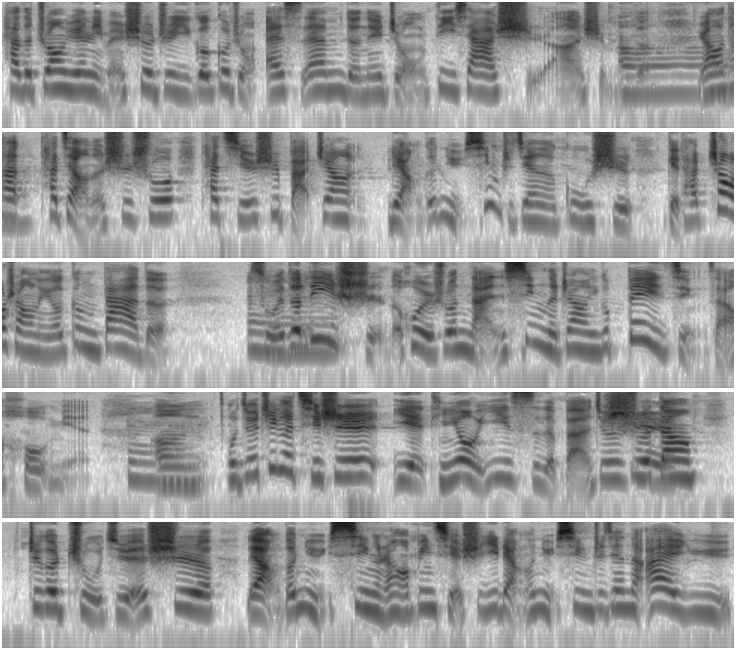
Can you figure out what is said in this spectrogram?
他的庄园里面设置一个各种 SM 的那种地下室啊什么的。然后他他讲的是说，他其实是把这样两个女性之间的故事给他罩上了一个更大的所谓的历史的或者说男性的这样一个背景在后面。嗯，我觉得这个其实也挺有意思的吧，就是说当。这个主角是两个女性，然后并且是以两个女性之间的爱欲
